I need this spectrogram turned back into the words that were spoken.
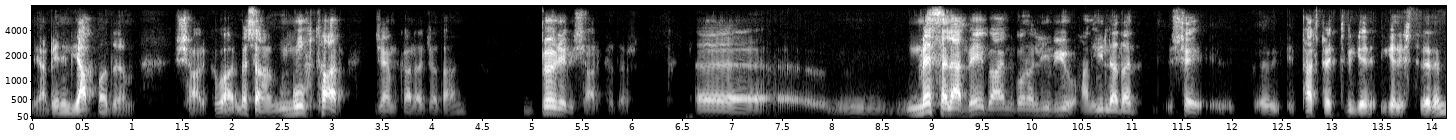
ya benim yapmadığım şarkı var. Mesela Muhtar Cem Karaca'dan böyle bir şarkıdır. Ee, mesela Baby I'm Gonna Leave You hani illa da şey e, perspektifi geliştirelim.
